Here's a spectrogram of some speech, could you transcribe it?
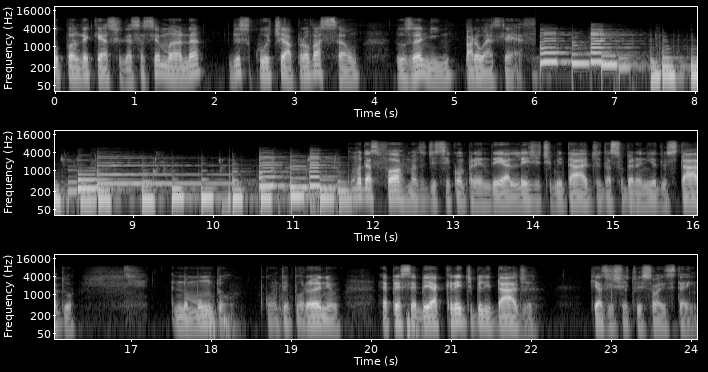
o Pandecast dessa semana discute a aprovação do Zanin para o STF. Uma das formas de se compreender a legitimidade da soberania do Estado no mundo contemporâneo é perceber a credibilidade que as instituições têm.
